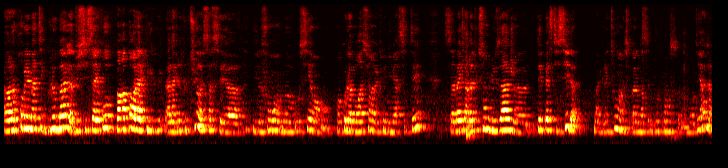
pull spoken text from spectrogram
Alors la problématique globale du CISAERO par rapport à l'agriculture, et ça euh, ils le font aussi en, collaboration avec l'université, ça va être la réduction de l'usage euh, des pesticides, malgré tout, hein, ils quand même dans cette mouvance euh, mondiale,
